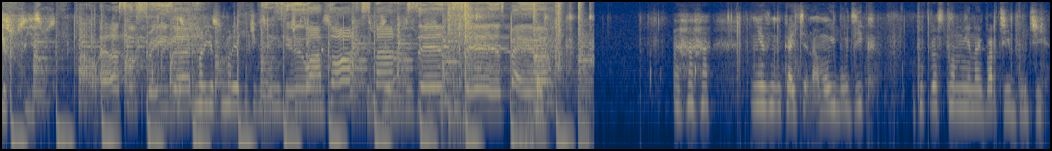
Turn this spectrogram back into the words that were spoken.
Jezus, Jezus. Jezus Maria, Jezus Maria, budzik dzwoni, budzik dzwoni. baby. Nie wnikajcie na mój budzik. Po prostu on mnie najbardziej budzi.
